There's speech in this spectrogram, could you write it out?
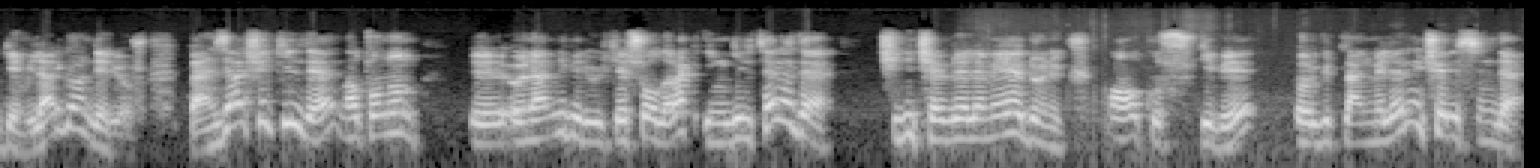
gemiler gönderiyor. Benzer şekilde NATO'nun e, önemli bir ülkesi olarak İngiltere'de Çin'i çevrelemeye dönük AUKUS gibi örgütlenmelerin içerisinde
